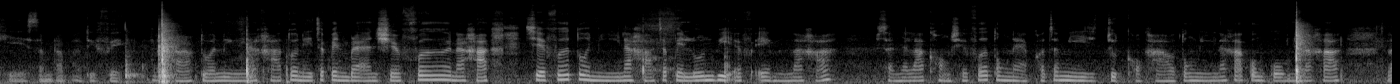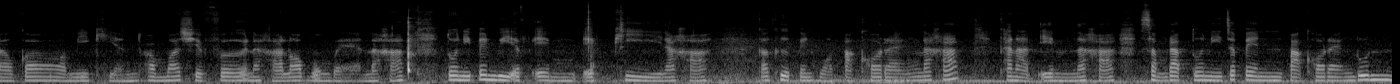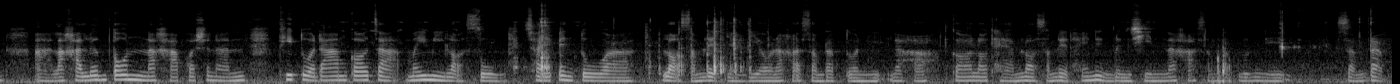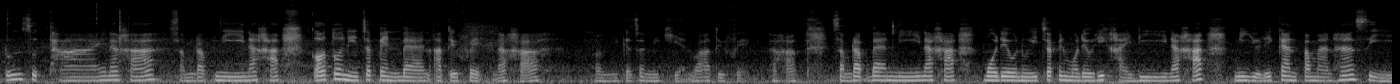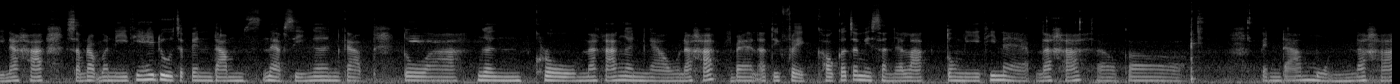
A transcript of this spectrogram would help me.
เคสำหรับ Artifact นะคะตัวหนึ่งนะคะตัวนี้จะเป็นแบรนด์ Schaefer นะคะ Schaefer ตัวนี้นะคะจะเป็นรุ่น VFM นะคะสัญลักษณ์ของเชฟเฟอร์ตรงแหนบเขาจะมีจุดขาวๆตรงนี้นะคะกลมๆนะคะ แล้วก็มีเขียนคำว่าเชฟเฟอร์นะคะ รอบวงแหวนนะคะ ตัวนี้เป็น VFM FP นะคะ ก็คือเป็นหัวปากคอแรงนะคะ ขนาด M นะคะสำหรับตัวนี้จะเป็นปากคอแรงรุ่นาราคาเริ่มต้นนะคะ เพราะฉะนั้นที่ตัวด้ามก็จะไม่มีหลอดสูบใช้เป็นตัวหลอดสำเร็จอย่างเดียวนะคะสำหรับตัวนี้นะคะ ก็เราแถมหลอดสำเร็จให้1งชิ้นนะคะสำหรับรุ่นนี้สำหรับรุ่นสุดท้ายนะคะสำหรับนี้นะคะ ก็ตัวนี้จะเป็นแบรนด์ Artifact นะคะ ตอนนี้ก็จะมีเขียนว่า Artifact นะคะสำหรับแบรนด์นี้นะคะโมเดลนุ้ยจะเป็นโมเดลที่ขายดีนะคะ มีอยู่ด้วยกันประมาณ 5 สีนะคะสำหรับวันนี้ที่ให้ดูจะเป็นดำแหนบสีเงินกับตัวเงินโครมนะคะ เงินเงานะคะ แบรนด์ Artifact เขาก็จะมีสัญลักษณ์ตรงนี้ที่แหนบนะคะ แล้วก็เป็นด้ามหมุนนะคะ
